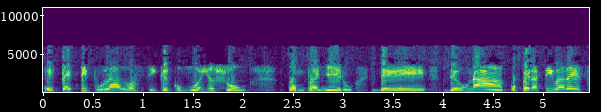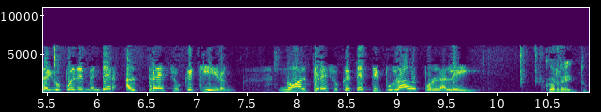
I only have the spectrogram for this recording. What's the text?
está estipulado así, que como ellos son compañeros de, de una cooperativa de esa, ellos pueden vender al precio que quieran, no al precio que esté estipulado por la ley. Correcto.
